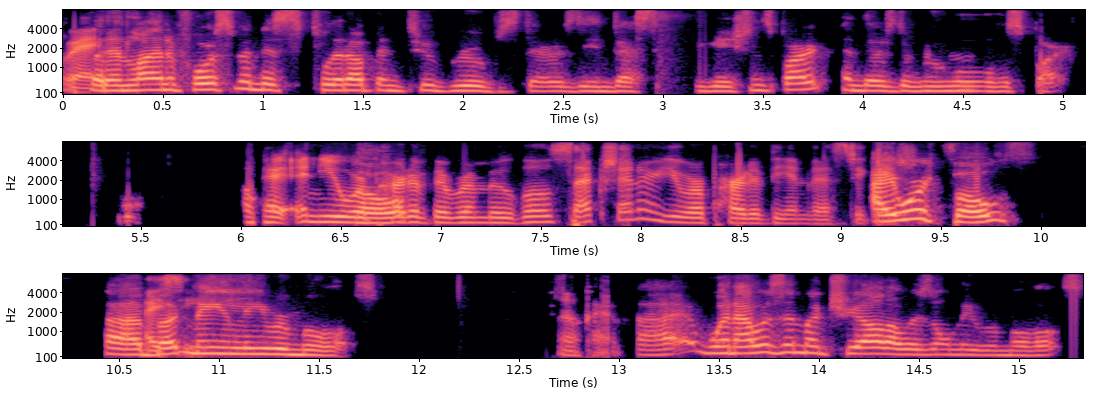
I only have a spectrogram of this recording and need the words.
Right. But inland enforcement is split up in two groups. There's the investigations part and there's the mm-hmm. removals part. Okay, and you were so, part of the removals section, or you were part of the investigation? I worked both, uh, but mainly removals. Okay. Uh, when I was in Montreal, I was only removals.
